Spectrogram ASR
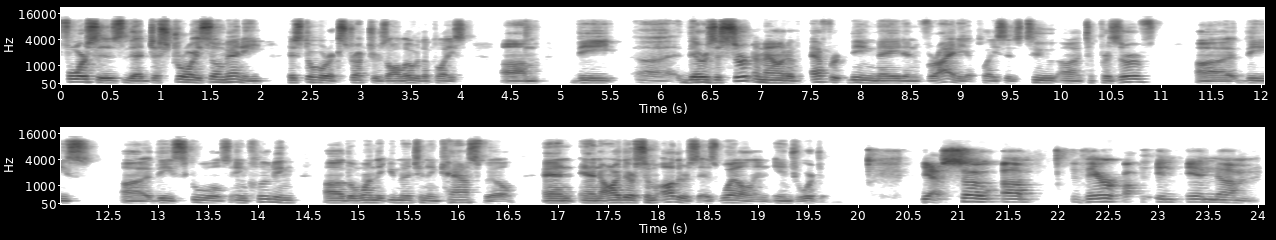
forces that destroy so many historic structures all over the place. Um, the uh, there is a certain amount of effort being made in a variety of places to uh, to preserve uh, these these schools, including uh, the one that you mentioned in Cassville? And, and are there some others as well in, in Georgia? Yes. So um, there, in, in um,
